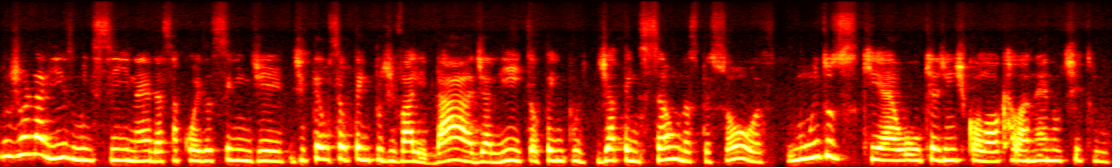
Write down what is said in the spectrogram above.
do jornalismo em si, né? Dessa coisa assim de, de ter o seu tempo de validade ali, seu tempo de atenção das pessoas. Muitos que é o que a gente coloca lá, né, no título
